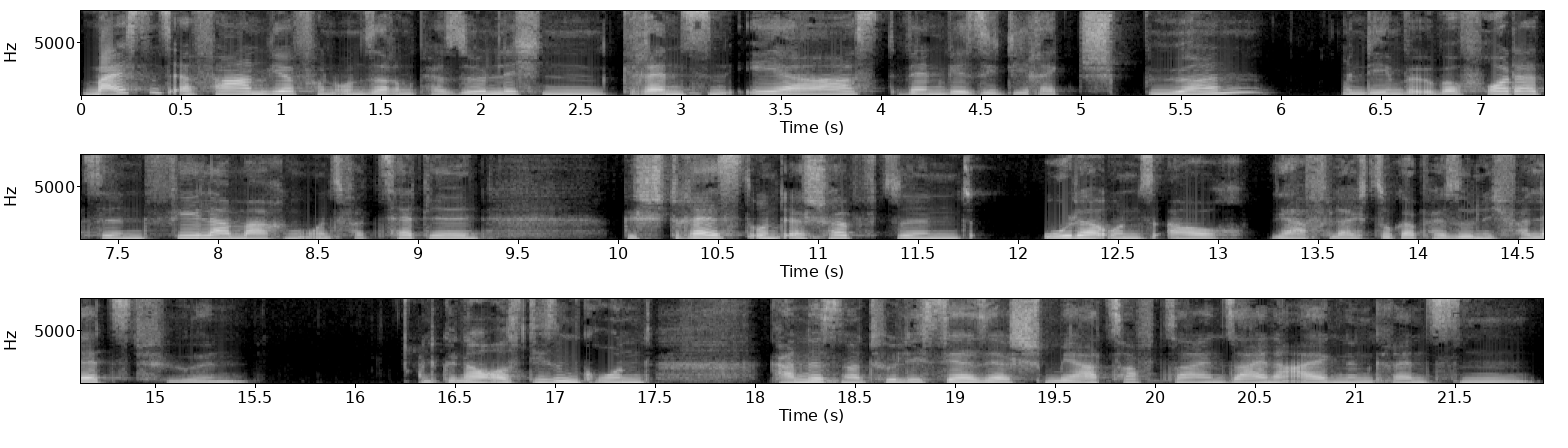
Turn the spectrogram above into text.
Meistens erfahren wir von unseren persönlichen Grenzen erst, wenn wir sie direkt spüren indem wir überfordert sind, Fehler machen, uns verzetteln, gestresst und erschöpft sind oder uns auch, ja, vielleicht sogar persönlich verletzt fühlen. Und genau aus diesem Grund kann es natürlich sehr, sehr schmerzhaft sein, seine eigenen Grenzen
